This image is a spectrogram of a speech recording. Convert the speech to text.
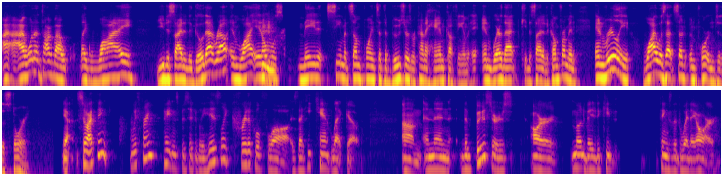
I, I want to talk about like why you decided to go that route and why it mm-hmm. almost made it seem at some points that the boosters were kind of handcuffing him and where that decided to come from and and really why was that so important to the story yeah so i think with frank payton specifically his like critical flaw is that he can't let go um, and then the boosters are motivated to keep things the way they are.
